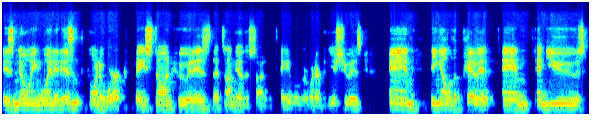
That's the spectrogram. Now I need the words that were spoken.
is knowing when it isn't going to work based on who it is that's on the other side of the table or whatever the issue is, and being able to pivot and and use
